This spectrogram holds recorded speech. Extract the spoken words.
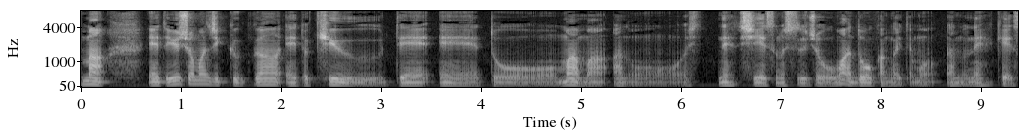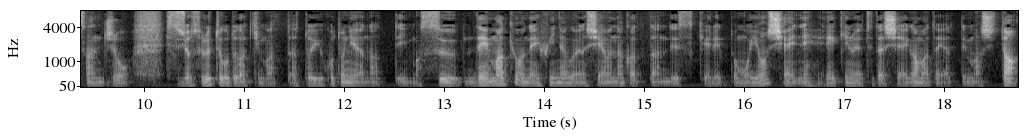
まあ、えっ、と、優勝マジックが、えっ、と、9で、えっ、と、まあまあ、あのね、CS の出場はどう考えても、あのね、計算上、出場するということが決まったということにはなっています。で、まあ今日はね、FE 名古屋の試合はなかったんですけれども、4試合ね、えー昨日やってた試合がまたやってました。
